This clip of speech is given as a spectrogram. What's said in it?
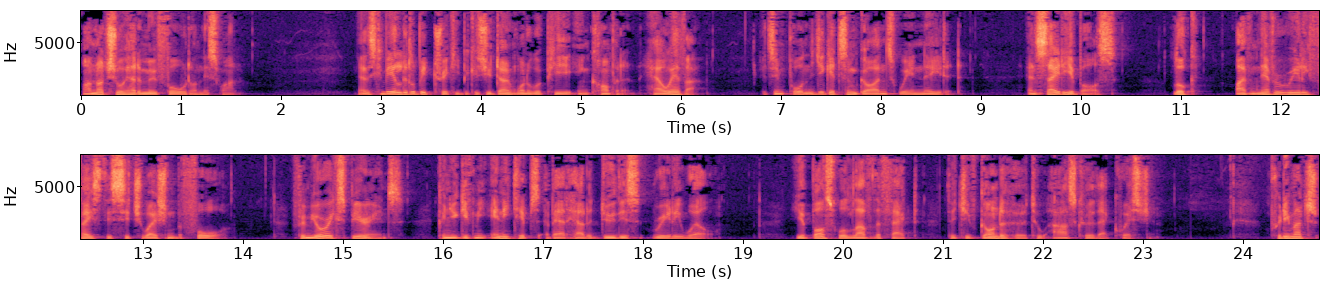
I'm not sure how to move forward on this one. Now, this can be a little bit tricky because you don't want to appear incompetent. However, it's important that you get some guidance where needed and say to your boss, Look, I've never really faced this situation before. From your experience, can you give me any tips about how to do this really well? Your boss will love the fact that you've gone to her to ask her that question. Pretty much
